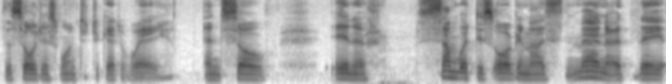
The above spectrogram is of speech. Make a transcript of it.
the soldiers wanted to get away, and so, in a somewhat disorganized manner, they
